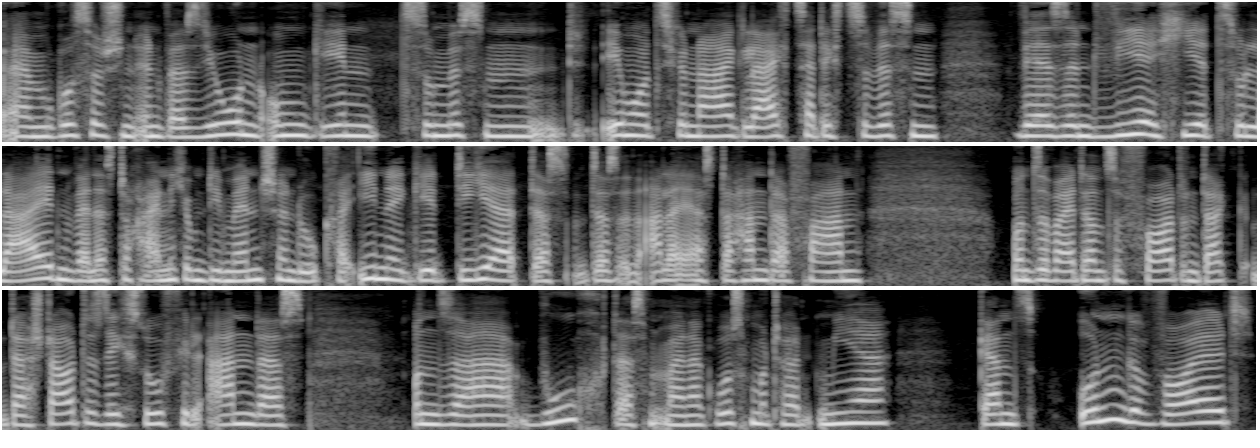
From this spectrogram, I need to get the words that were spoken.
ähm, russischen Invasion umgehen zu müssen, emotional gleichzeitig zu wissen, wer sind wir hier zu leiden, wenn es doch eigentlich um die Menschen in der Ukraine geht, die ja das, das in allererster Hand erfahren und so weiter und so fort. Und da, da staute sich so viel an, dass unser Buch, das mit meiner Großmutter und mir ganz ungewollt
